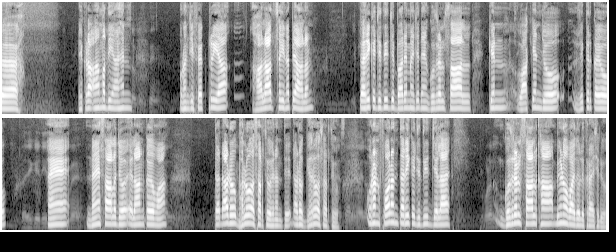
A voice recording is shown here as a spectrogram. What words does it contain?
त हिकिड़ा अहमदी आहिनि उन्हनि जी फैक्ट्री आहे हालात सही न पिया हलनि तहरीक़ जदीद जे बारे में जॾहिं गुज़िरियल साल किनि वाक्यनि जो ज़िकर कयो नए साल जो ऐलान कयो मां त ॾाढो भलो असरु थियो हिननि ते ॾाढो गहिरो असरु थियो उन्हनि फौरन तहरीक़ जदीद जे लाइ गुज़िरियल साल खां ॿीणो वाइदो लिखाए छॾियो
